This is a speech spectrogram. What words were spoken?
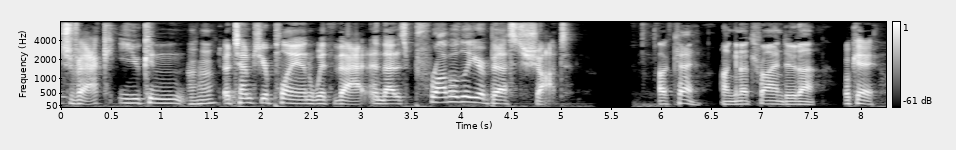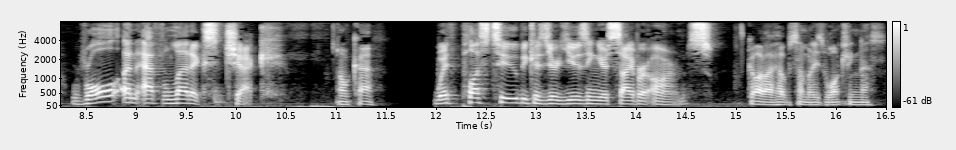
HVAC, you can Mm-hmm. attempt your plan with that, and that is probably your best shot. Okay, I'm gonna try and do that. Okay, roll an athletics check Okay, with plus two because you're using your cyber arms. God, I hope somebody's watching this.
